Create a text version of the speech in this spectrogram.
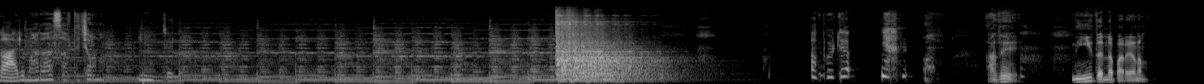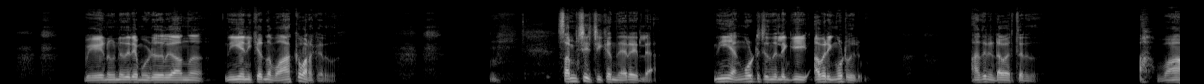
കാലുമാറാതെ ശ്രദ്ധിച്ചോണം. ചെല്ലു. അതെ നീ തന്നെ പറയണം. വേണുവിനെതിരെ മൊഴി നൽകാമെന്ന് നീ എനിക്കെന്ന് വാക്ക് മറക്കരുത്. സംശയിച്ചിക്കാൻ സംശയിച്ചിരിക്കാൻ നേരെയില്ല നീ അങ്ങോട്ട് ചെന്നില്ലെങ്കിൽ അവരിങ്ങോട്ട് വരും. അതിനിട വരുത്തരുത് ആ വാ.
